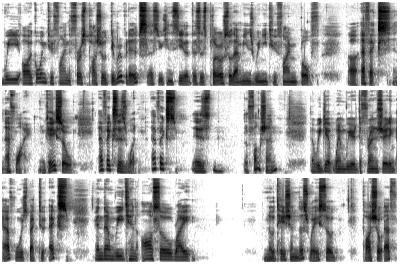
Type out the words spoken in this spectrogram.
we are going to find the first partial derivatives. As you can see that this is plural, so that means we need to find both uh, fx and fy. Okay, so fx is what? fx is the function that we get when we are differentiating f with respect to x. And then we can also write notation this way. So partial f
